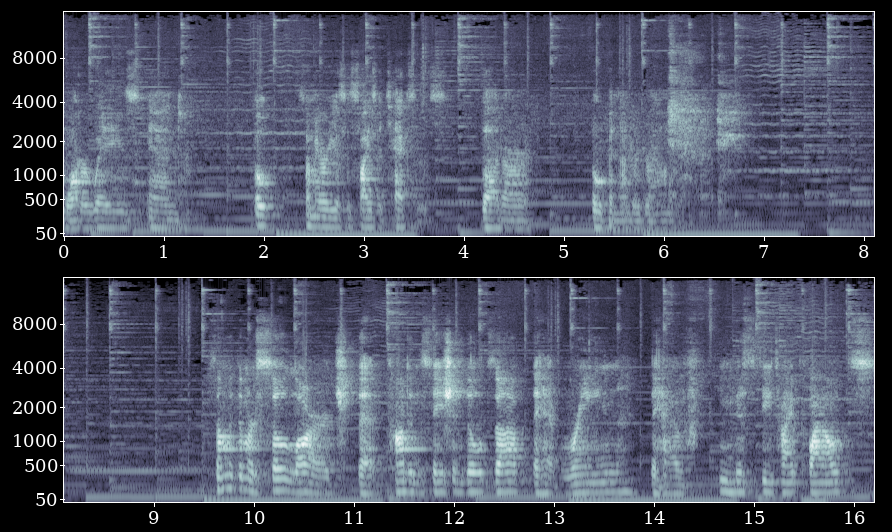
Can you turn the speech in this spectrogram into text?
waterways and oh, some areas the size of Texas that are open underground. Some of them are so large that condensation builds up, they have rain, they have misty type clouds.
